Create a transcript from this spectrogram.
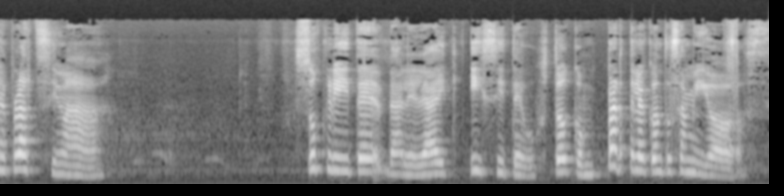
la próxima. Suscríbete, dale like y si te gustó, compártelo con tus amigos.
